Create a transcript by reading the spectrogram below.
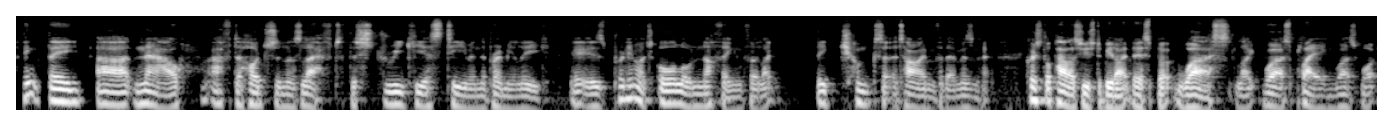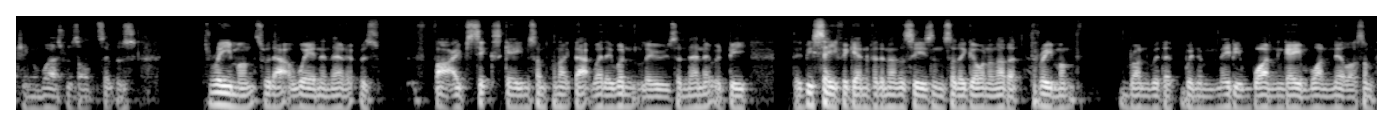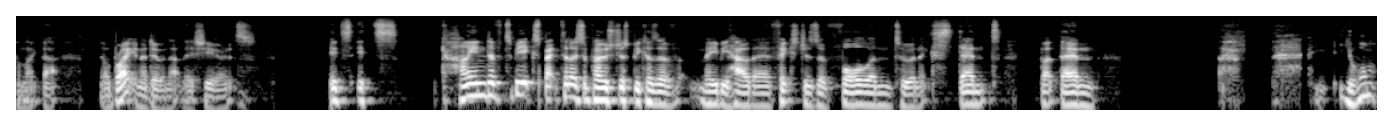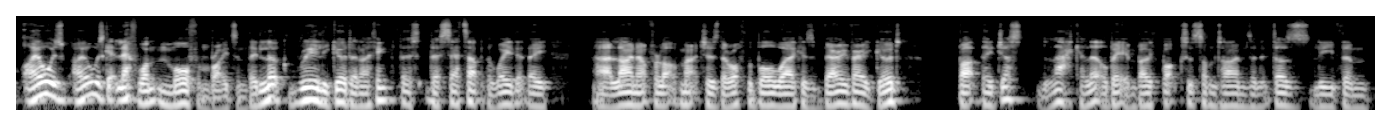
I think they are now, after Hodgson has left, the streakiest team in the Premier League. It is pretty much all or nothing for like big chunks at a time for them, isn't it? Crystal Palace used to be like this, but worse, like worse playing, worse watching, and worse results. It was three months without a win, and then it was five, six games, something like that, where they wouldn't lose, and then it would be they'd be safe again for another season. So they go on another three month run with a winning maybe one game, one nil or something like that. Now Brighton are doing that this year. It's it's it's kind of to be expected, I suppose, just because of maybe how their fixtures have fallen to an extent. But then you want I always I always get left wanting more from Brighton. They look really good, and I think the the setup, the way that they uh, line up for a lot of matches, their off the ball work is very very good, but they just lack a little bit in both boxes sometimes, and it does leave them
